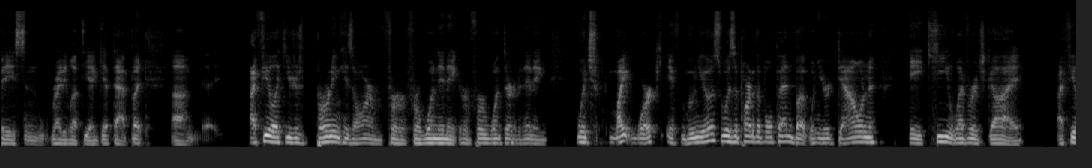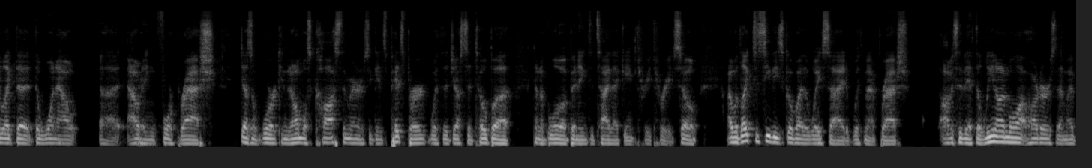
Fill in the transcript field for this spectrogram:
based and righty lefty. I get that, but um, I feel like you're just burning his arm for for one inning or for one third of an inning, which might work if Munoz was a part of the bullpen. But when you're down a key leverage guy, I feel like the the one out uh, outing for Brash doesn't work, and it almost cost the Mariners against Pittsburgh with the Justin Topa kind of blow up inning to tie that game three three. So I would like to see these go by the wayside with Matt Brash. Obviously, they have to lean on him a lot harder, so that might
